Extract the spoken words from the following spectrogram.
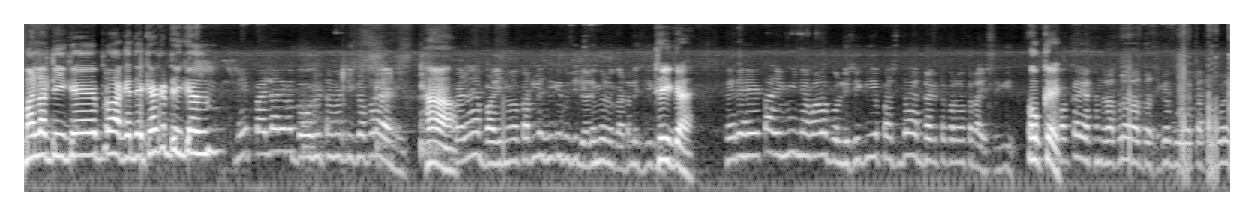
ਮੰਨ ਲਾ ਟੀਕੇ ਭਰਾ ਕੇ ਦੇਖਿਆ ਕਿ ਟੀਕੇ? ਨਹੀਂ ਪਹਿਲਾਂ ਦੇ ਦੋ ਹੀਟਾਂ ਮੈਂ ਟੀਕਾ ਭਰਾਇਆ ਨਹੀਂ। ਹਾਂ। ਪਹਿਲਾਂ 22 ਨਾਲ ਕੱਢ ਲਈ ਸੀਗੀ ਦੂਜੀ ਡੇਢ ਮਹੀਨੇ ਨੂੰ ਕੱਢ ਲਈ ਸੀਗੀ। ਠੀਕ ਹੈ। ਫਿਰ ਇਹ 2.5 ਮਹੀਨੇ ਬਾਅਦ ਬੋਲੀ ਸੀਗੀ ਇਹ ਪਛਦਾ ਡਾਇਰੈਕਟ ਕਰੋ ਕਰਾਈ ਸੀਗੀ। ਓਕੇ। ਬੱਕਰੇ ਅੱਖਾਂ ਦਾ ਆਪਣਾ ਰਾਦਾ ਸੀਗਾ ਪੂਰਾ ਕੱਟ ਬੋਲੇ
